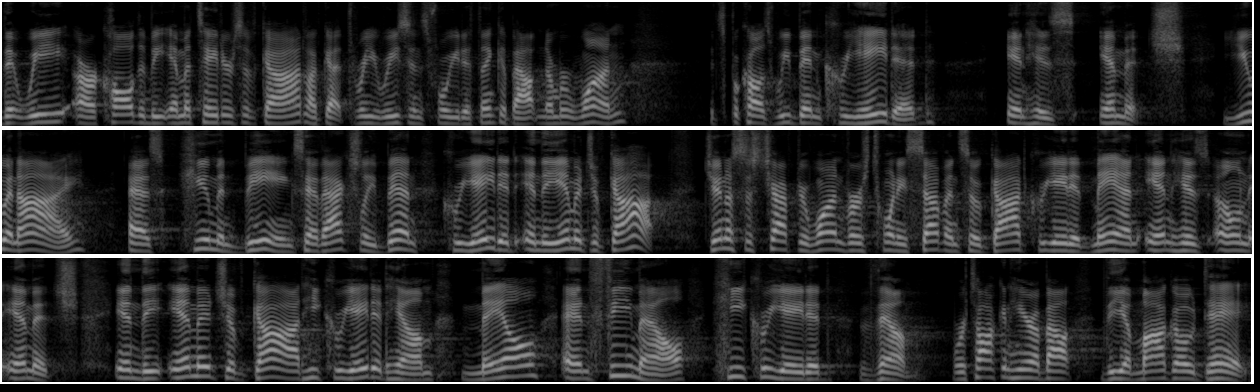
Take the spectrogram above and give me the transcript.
that we are called to be imitators of God? I've got three reasons for you to think about. Number one, it's because we've been created in his image. You and I, as human beings, have actually been created in the image of God. Genesis chapter 1, verse 27 So God created man in his own image. In the image of God, he created him, male and female, he created them. We're talking here about the Imago Dei.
